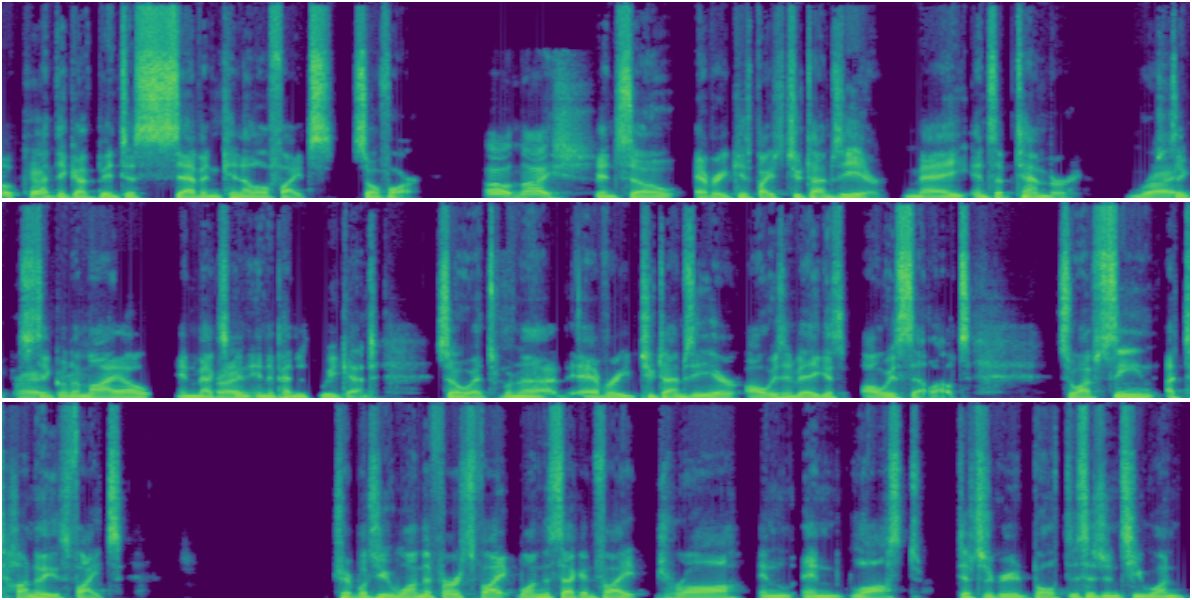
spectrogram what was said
Okay. I think I've been to seven Canelo fights so far. Oh, nice. And so every kid fights two times a year, May and September. Right, Cin- right, Cinco de. Mayo and Mexican Right. Independence Weekend. So it's when uh, every two times a year, always in Vegas, always sellouts. So I've seen a ton of these fights. Triple G won the first fight, won the second fight, draw and and lost. Disagreed both decisions. He won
